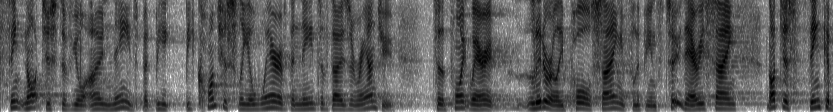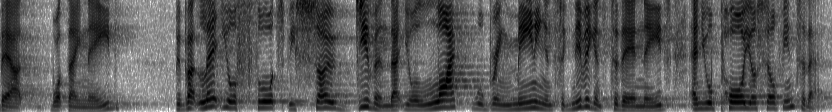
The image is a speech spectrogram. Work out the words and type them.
think not just of your own needs, but be, be consciously aware of the needs of those around you to the point where it, literally Paul's saying in Philippians 2 there, he's saying, not just think about what they need, But let your thoughts be so given that your life will bring meaning and significance to their needs, and you'll pour yourself into that.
